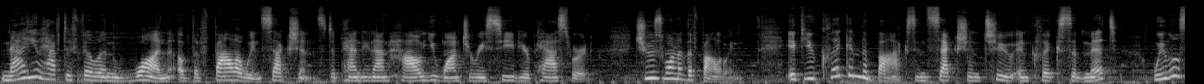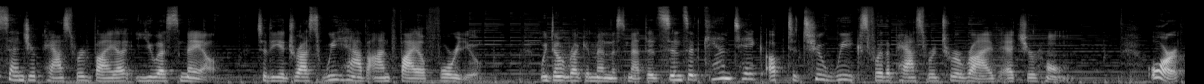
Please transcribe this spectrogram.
Now you have to fill in one of the following sections, depending on how you want to receive your password. Choose one of the following. If you click in the box in section 2 and click Submit, we will send your password via US mail to the address we have on file for you. We don't recommend this method since it can take up to two weeks for the password to arrive at your home. Or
